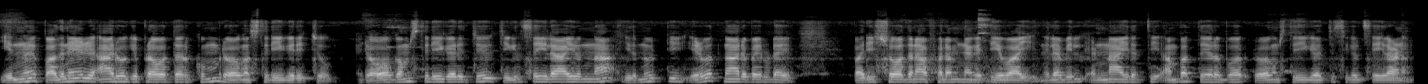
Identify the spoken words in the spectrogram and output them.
ഇന്ന് പതിനേഴ് ആരോഗ്യ പ്രവർത്തകർക്കും രോഗം സ്ഥിരീകരിച്ചു. രോഗം സ്ഥിരീകരിച്ച് ചികിത്സയിലായിരുന്ന ഇരുന്നൂറ്റി എഴുപത്തിനാല് പേരുടെ പരിശോധനാ ഫലം നെഗറ്റീവായി. നിലവിൽ എണ്ണായിരത്തി അമ്പത്തേഴ് പേർ രോഗം സ്ഥിരീകരിച്ച് ചികിത്സയിലാണ്.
